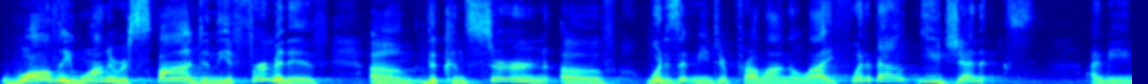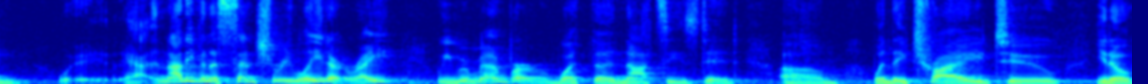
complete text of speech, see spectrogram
while they want to respond in the affirmative, um, the concern of what does it mean to prolong a life? What about eugenics? I mean, not even a century later, right? We remember what the Nazis did um, when they tried to, you know,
